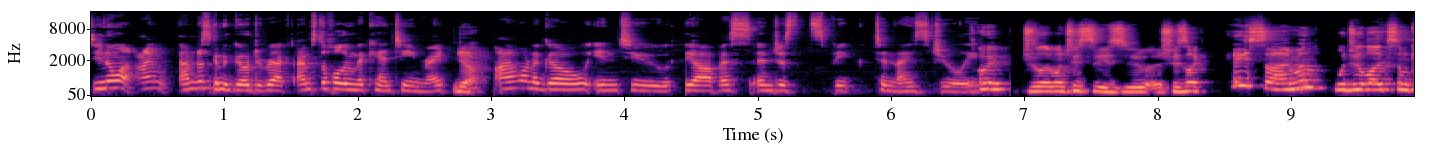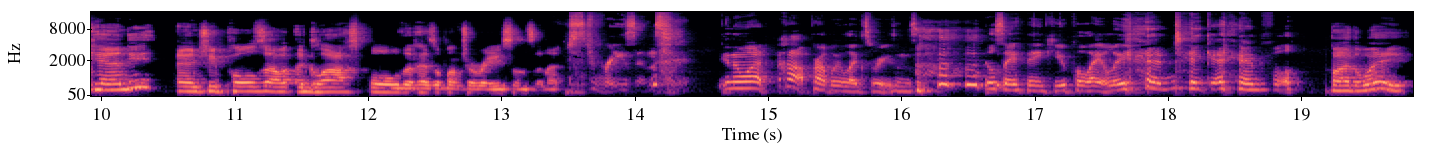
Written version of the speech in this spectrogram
Do you know what? I'm I'm just gonna go direct. I'm still holding the canteen, right? Yeah. I want to go into the office and just speak to nice Julie. Okay, Julie, when she sees you, she's like, Hey, Simon, would you like some candy? And she pulls out a glass bowl that has a bunch of raisins in it. Just raisins. You know what? Hop probably likes raisins. He'll say thank you politely and take a handful. By the way,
